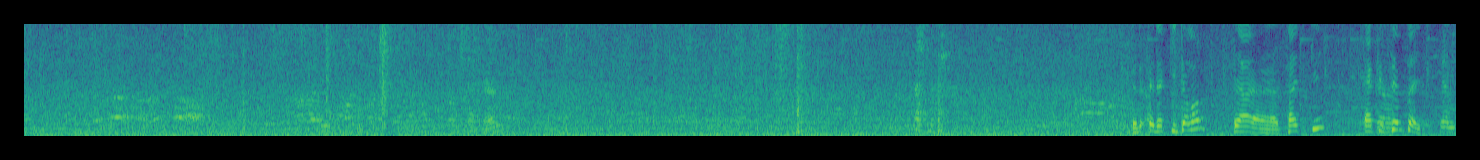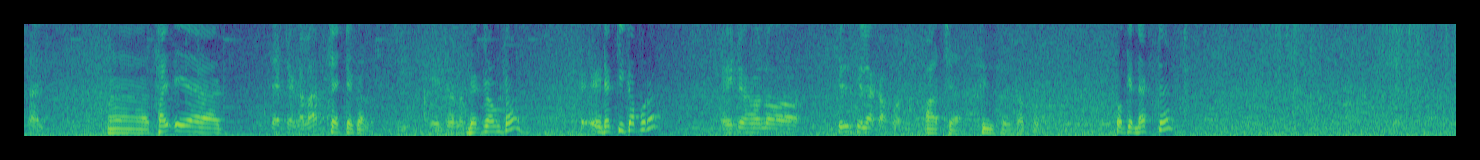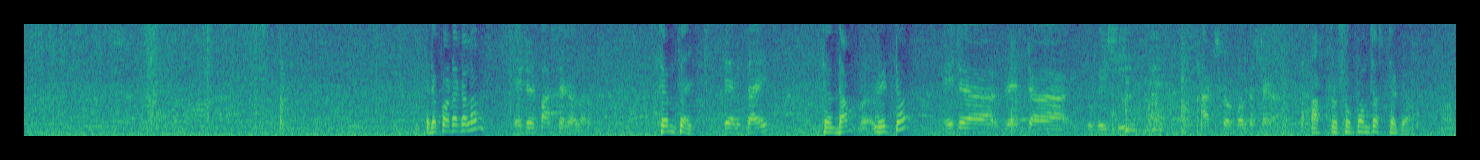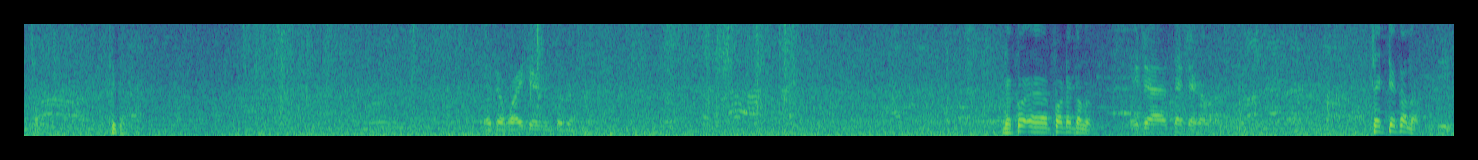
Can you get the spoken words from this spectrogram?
দেখেন। এটা এটা কি কালার সাইজ কি? একই same size same size size চারটা কালার চারটে কালার জি এটা হলো ব্যাকগ্রাউন্ডটা এটা কি কাপড়ের? এটা হলো সিলসিলা কাপড়। আচ্ছা সিলসিলা কাপড়। ওকে নেক্সট এটা কটা কালার এটার পাঁচটা colour same size same size দাম রেটটা এটা রেটটা একটু বেশি। আটশো পঞ্চাশ টাকা। আটশোশো পঞ্চাশ টাকা। আচ্ছা। ঠিক আছে। এটা হোয়াইটের ভিতরে। কটা কালার? এটা চারটা কালার। চারটে কালার? জি।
